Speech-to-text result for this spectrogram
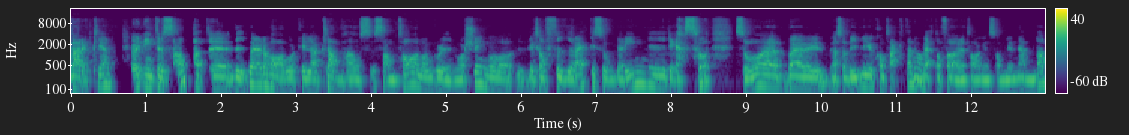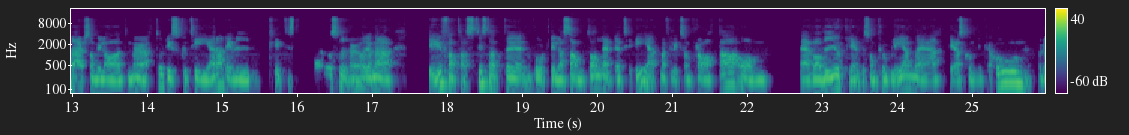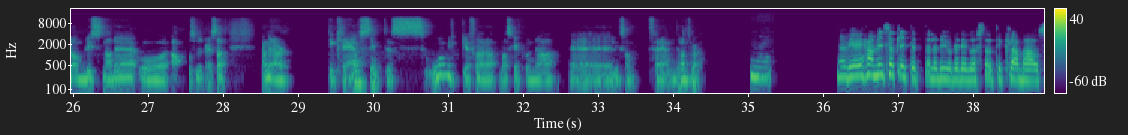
Verkligen. Intressant att eh, vi började ha vårt lilla Clubhouse-samtal om greenwashing och liksom fyra episoder in i det så, så började vi, alltså vi blev ju kontaktade av ett av företagen som blev nämnda där som ville ha ett möte och diskutera det vi kritiserade och så vidare. Och jag menar, det är ju fantastiskt att eh, vårt lilla samtal ledde till det, att man fick liksom prata om eh, vad vi upplevde som problem med deras kommunikation och de lyssnade och, ja, och så vidare. Så att, jag menar, det krävs inte så mycket för att man ska kunna eh, liksom förändra tror jag. Nej. Vi har ju hänvisat lite, eller du gjorde det Gustav, till Clubhouse.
